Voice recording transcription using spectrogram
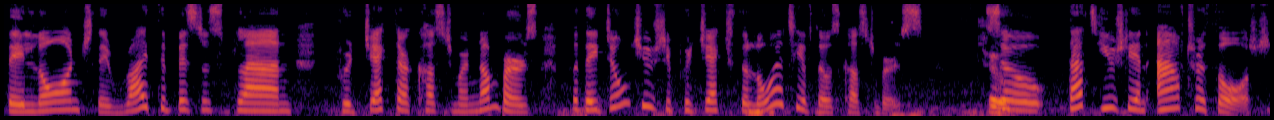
they launch, they write the business plan, project their customer numbers, but they don't usually project the loyalty of those customers. So that's usually an afterthought,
